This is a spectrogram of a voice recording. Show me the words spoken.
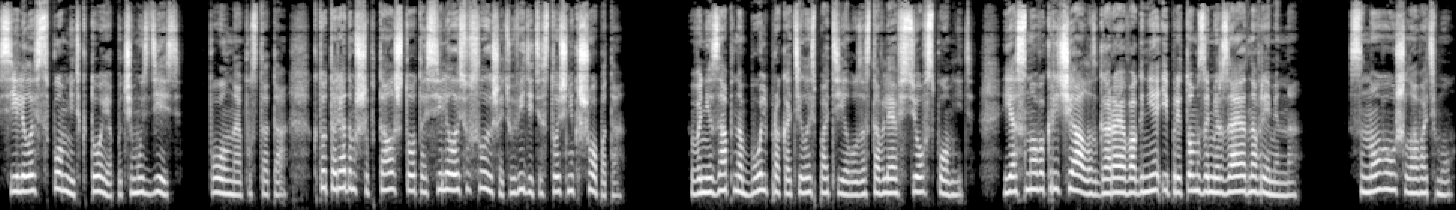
Силилась вспомнить, кто я, почему здесь. Полная пустота. Кто-то рядом шептал что-то, силилась услышать, увидеть источник шепота. Внезапно боль прокатилась по телу, заставляя все вспомнить. Я снова кричала, сгорая в огне и притом замерзая одновременно. Снова ушла во тьму.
